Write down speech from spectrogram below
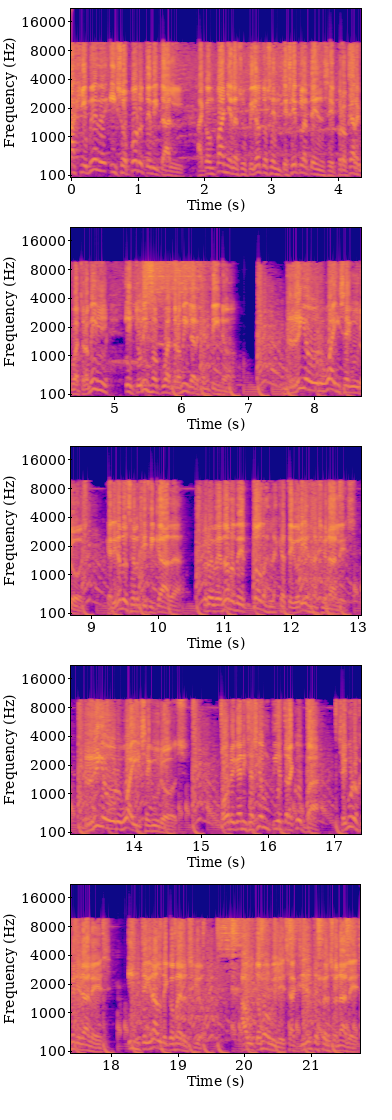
Ajimed y Soporte Vital acompañan a sus pilotos en TC Platense, Procar 4000 y Turismo 4000 Argentino. Río Uruguay Seguros, calidad certificada, proveedor de todas las categorías nacionales. Río Uruguay Seguros. Organización Pietracopa, Seguros Generales, Integral de Comercio, Automóviles, Accidentes Personales,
